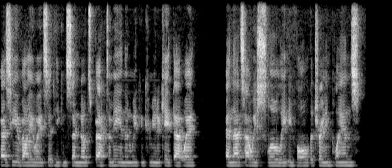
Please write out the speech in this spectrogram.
as he evaluates it. He can send notes back to me, and then we can communicate that way. And that's how we slowly evolve the training plans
